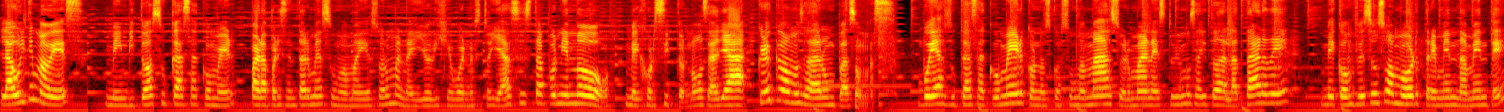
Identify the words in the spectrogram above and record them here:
La última vez me invitó a su casa a comer para presentarme a su mamá y a su hermana. Y yo dije, bueno, esto ya se está poniendo mejorcito, ¿no? O sea, ya creo que vamos a dar un paso más. Voy a su casa a comer, conozco a su mamá, a su hermana, estuvimos ahí toda la tarde, me confesó su amor tremendamente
